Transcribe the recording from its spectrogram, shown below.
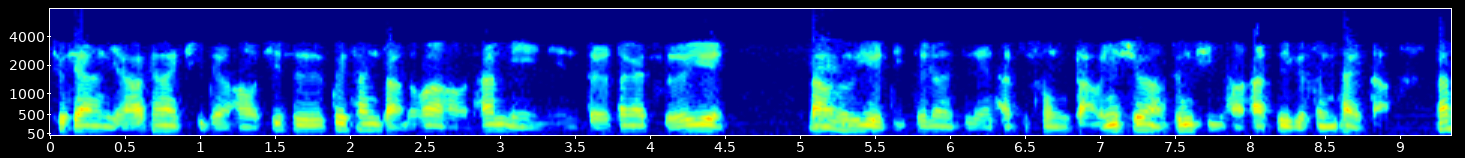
就像瑶瑶刚才提的哈，其实龟山岛的话哈，它每年的大概十二月到二月底这段时间它是封岛，因为休养生息哈，它是一个生态岛。那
